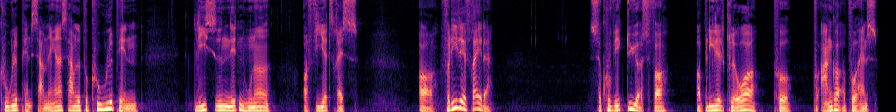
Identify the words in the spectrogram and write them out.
kuglepindsamling. Han har samlet på kuglepinden lige siden 1964. Og fordi det er fredag, så kunne vi ikke dyre os for at blive lidt klogere på, på Anker og på hans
